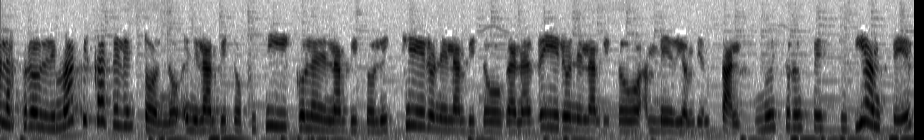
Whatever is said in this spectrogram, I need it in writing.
a las problemáticas del entorno en el ámbito físico, en el ámbito lechero, en el ámbito ganadero, en el ámbito medioambiental. Nuestros estudiantes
